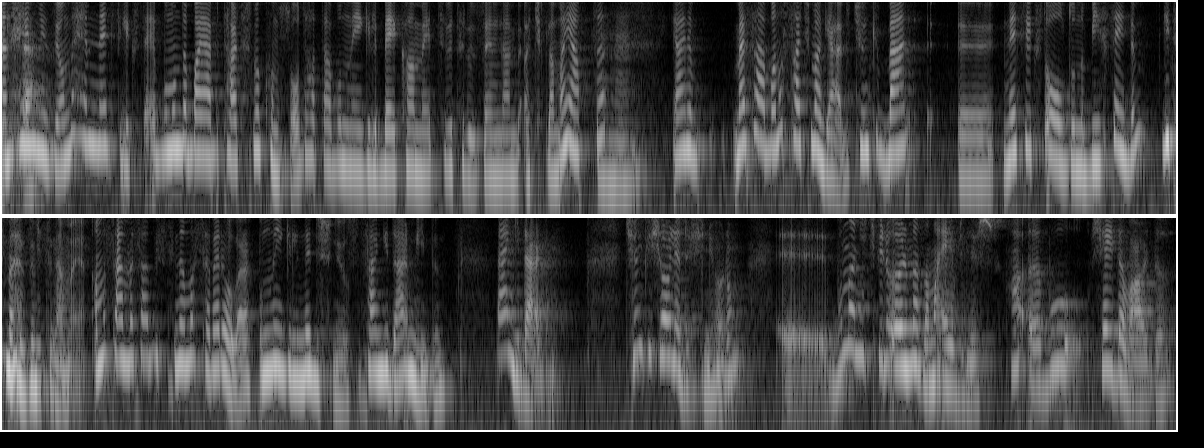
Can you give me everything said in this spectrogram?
Aynen hem vizyonda hem Netflix'te. Bunun da bayağı bir tartışma konusu oldu. Hatta bununla ilgili BKM Twitter üzerinden bir açıklama yaptı. Hı hı. Yani mesela bana saçma geldi. Çünkü ben e, Netflix'te olduğunu bilseydim gitmezdim Gitmez. sinemaya. Ama sen mesela bir sinema sever olarak bununla ilgili ne düşünüyorsun? Sen gider miydin? Ben giderdim. Çünkü şöyle düşünüyorum. E, bunların hiçbiri ölmez ama evrilir. Ha, e, bu şey de vardı.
